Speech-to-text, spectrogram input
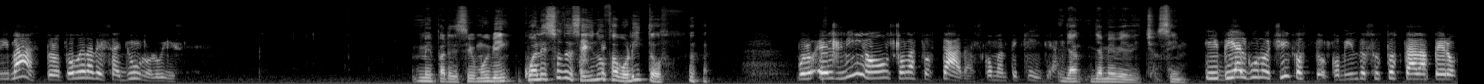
y más, pero todo era desayuno, Luis. Me pareció muy bien. ¿Cuál es su desayuno favorito? Bueno, el mío son las tostadas con mantequilla. Ya, ya me había dicho, sí. Y vi algunos chicos comiendo sus tostadas, pero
